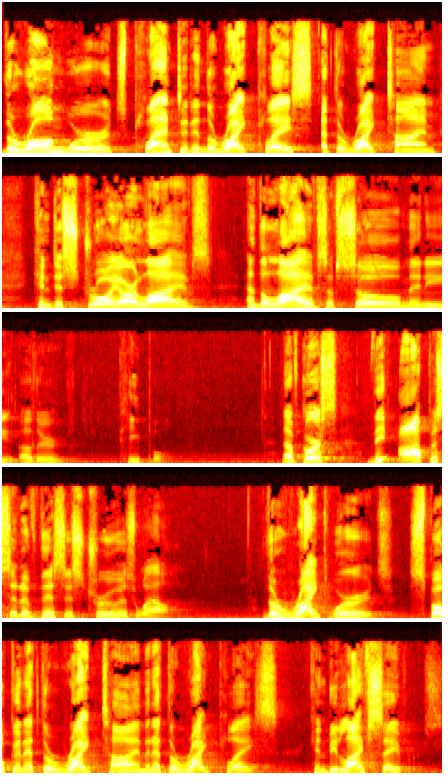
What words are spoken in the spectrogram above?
The wrong words planted in the right place at the right time can destroy our lives and the lives of so many other people. Now, of course, the opposite of this is true as well. The right words spoken at the right time and at the right place can be lifesavers.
